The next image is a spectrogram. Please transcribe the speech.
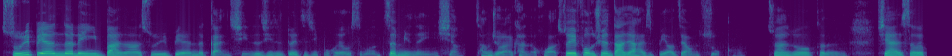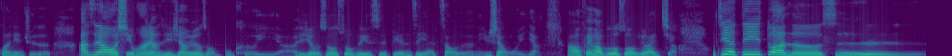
属于别人的另一半啊，属于别人的感情，这其实对自己不会有什么正面的影响。长久来看的话，所以奉劝大家还是不要这样做。虽然说可能现在的社会观念觉得啊，只要我喜欢两情相悦，有什么不可以啊？而且有时候说不定是别人自己来招惹你，就像我一样。然后废话不多说，我就来讲。我记得第一段呢是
